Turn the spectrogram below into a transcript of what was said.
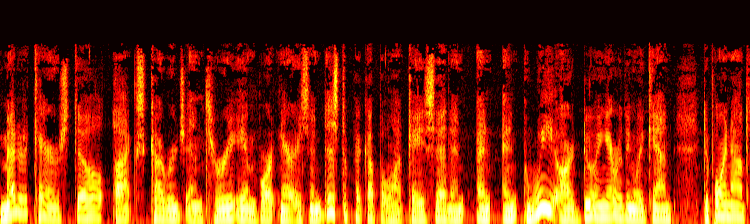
Medicare still lacks coverage in three important areas. And just to pick up on what Kay said, and, and, and we are doing everything we can to point out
